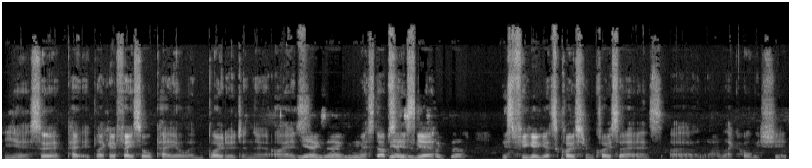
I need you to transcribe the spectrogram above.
yeah, so pa- like her face all pale and bloated, and her eyes Yeah, exactly. messed up. The So this, yeah, this figure gets closer and closer, and it's uh, like holy shit.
